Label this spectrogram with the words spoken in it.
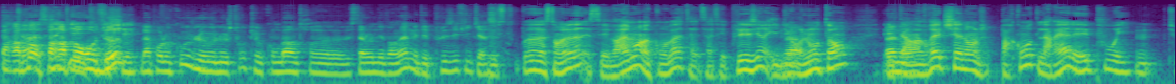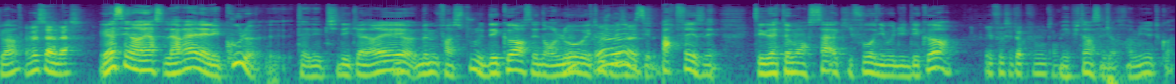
Par vois, rapport, par rapport aux deux, là pour le coup, le, le- je trouve que le combat entre euh, Stallone et Van Damme était plus efficace. À ce c'est vraiment un combat, ça ça fait plaisir, il dure longtemps et Ah, t'as non. un vrai challenge. Par contre, la réal, elle est pourrie. Mm. Tu vois Là, c'est l'inverse. Et là, c'est l'inverse. La réal, elle est cool. T'as des petits décadrés, euh, même, enfin, surtout le décor, c'est dans l'eau et tout. Ouais, je me dis, ouais, mais c'est- parfait. C'est exactement ça qu'il faut au niveau du décor. Il faut que ça dure plus longtemps. Mais putain, ça dure 3 minutes, quoi.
